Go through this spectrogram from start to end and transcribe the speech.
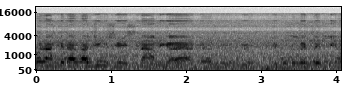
Ora anche da laggiù si, si naviga, eh? Anche laggiù è più. E questo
